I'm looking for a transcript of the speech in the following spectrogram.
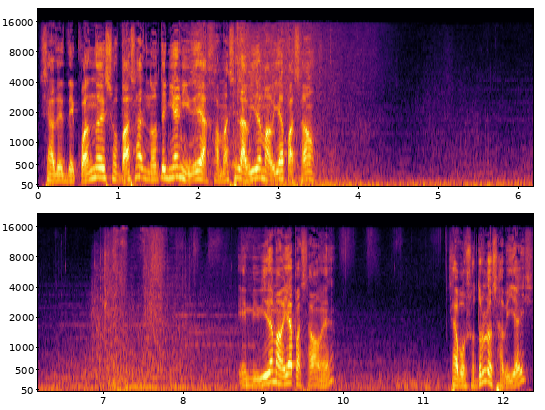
O sea, ¿desde cuándo eso pasa? No tenía ni idea, jamás en la vida me había pasado En mi vida me había pasado, ¿eh? O sea, ¿vosotros lo sabíais?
